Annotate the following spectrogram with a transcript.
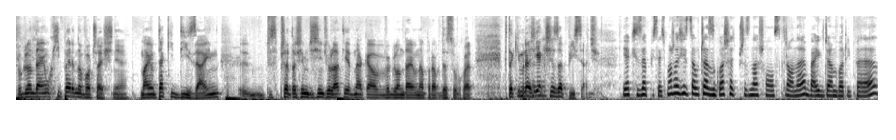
wyglądają hipernowocześnie. Mają taki design y, sprzed 80 lat jednak, a wyglądają naprawdę super. W takim razie jak się zapisać? Jak się zapisać? Można się cały czas zgłaszać przez naszą stronę bikejamboree.pl.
